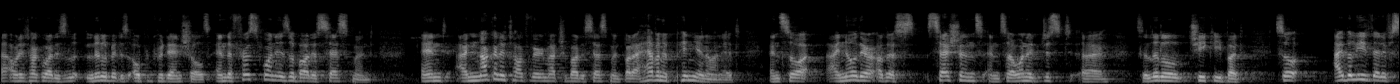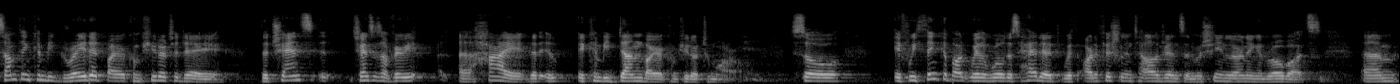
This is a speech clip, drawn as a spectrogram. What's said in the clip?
I want to talk about is a little bit is open credentials. And the first one is about assessment. And I'm not going to talk very much about assessment, but I have an opinion on it. And so I, know there are other sessions, and so I want to just, uh, it's a little cheeky, but so I believe that if something can be graded by a computer today, the chance, chances are very uh, high that it, it can be done by a computer tomorrow. So if we think about where the world is headed with artificial intelligence and machine learning and robots, um,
